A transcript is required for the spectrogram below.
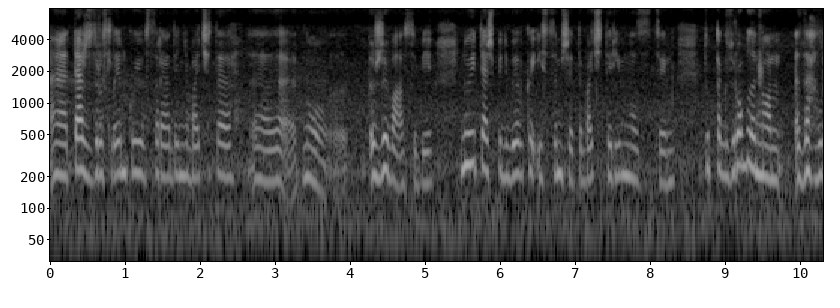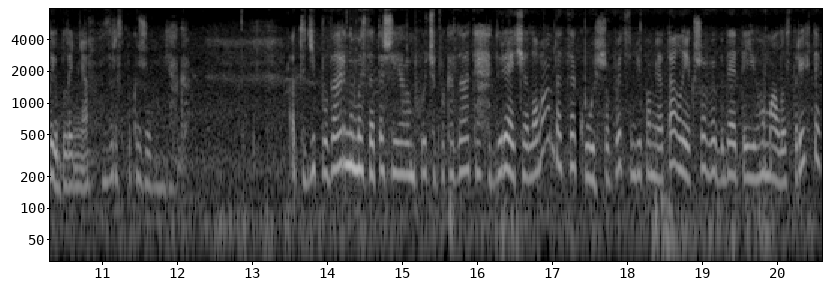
Е, теж з рослинкою всередині, бачите, е, ну, жива собі. Ну і теж підбивка із цим шити, бачите, рівно з цим. Тут так зроблено заглиблення. Зараз покажу вам як. А тоді повернемося, те, що я вам хочу показати. До речі, лаванда це кущ, щоб ви собі пам'ятали, якщо ви будете його мало стригти,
